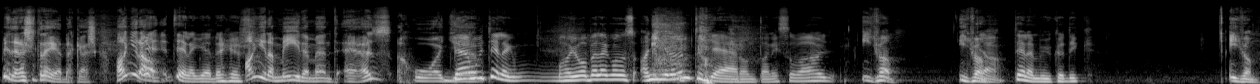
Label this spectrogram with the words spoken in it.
Minden esetre érdekes. Annyira, Té- Tényleg érdekes. annyira mélyre ment ez, hogy... De amúgy tényleg, ha jól belegondolsz, annyira nem tudja elrontani, szóval, hogy Így van. Így van. ja, tényleg működik. Így van.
